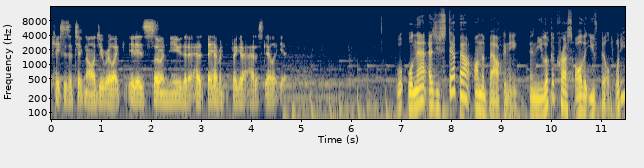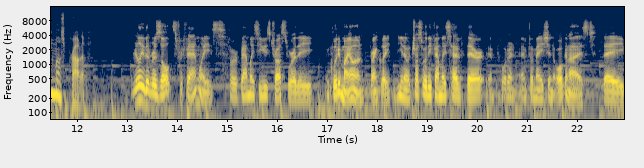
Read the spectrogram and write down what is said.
cases of technology where like it is so new that it ha- they haven't figured out how to scale it yet. Well, Nat, as you step out on the balcony and you look across all that you've built, what are you most proud of? Really, the results for families, for families who use Trustworthy, including my own, frankly. You know, Trustworthy families have their important information organized. They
